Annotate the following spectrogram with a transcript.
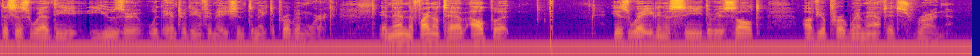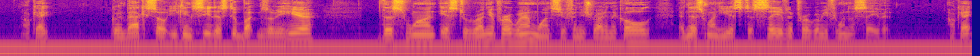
this is where the user would enter the information to make the program work. And then the final tab, output, is where you're going to see the result of your program after it's run. Okay? Going back, so you can see there's two buttons over here this one is to run your program once you finish writing the code, and this one here is to save the program if you want to save it. Okay,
